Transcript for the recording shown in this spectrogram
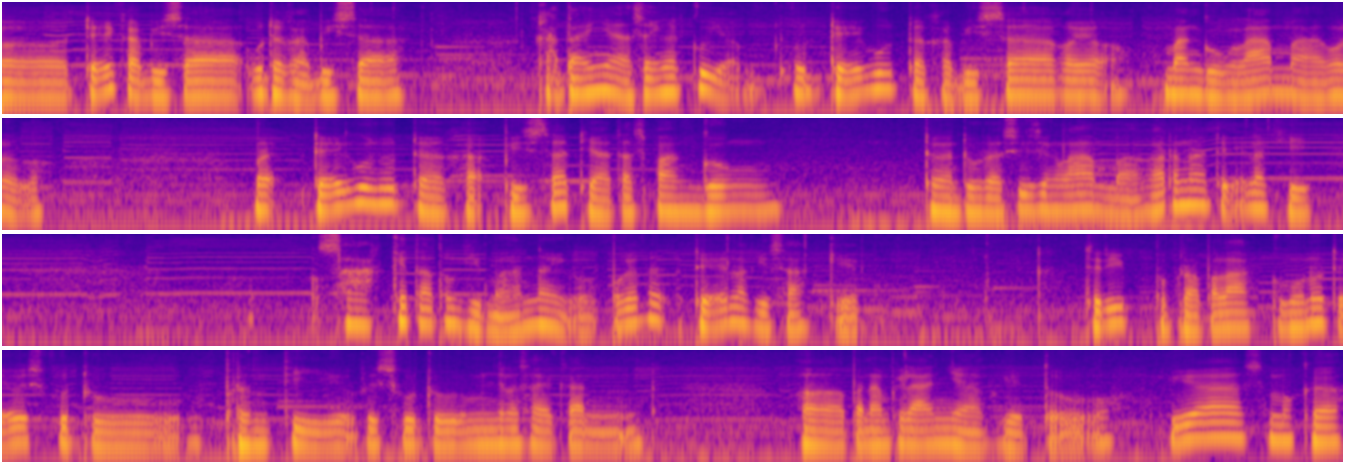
uh, dia gak bisa udah gak bisa. Katanya saya ingatku ya dia udah gak bisa kayak manggung lama ngono loh dia iku sudah gak bisa di atas panggung dengan durasi yang lama. Karena dia lagi sakit atau gimana itu? Pokoknya dia lagi sakit. Jadi beberapa lagu ngono dia wis kudu berhenti wis kudu menyelesaikan uh, penampilannya begitu. Ya semoga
